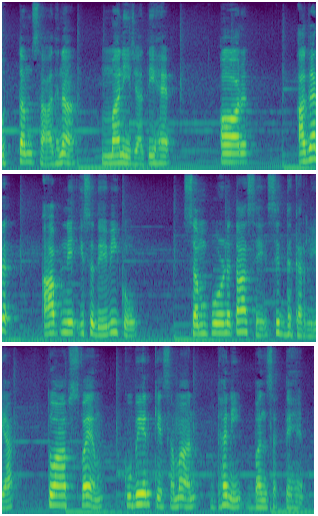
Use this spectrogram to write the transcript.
उत्तम साधना मानी जाती है। और अगर आपने इस देवी को संपूर्णता से सिद्ध कर लिया तो आप स्वयं कुबेर के समान धनी बन सकते हैं।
